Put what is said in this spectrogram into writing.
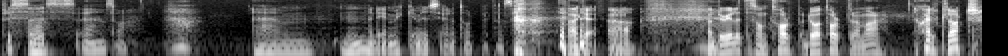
precis eh, så. Ehm, mm, men det är mycket mysigare torpet alltså. Okej. ja. Ja. Ja, du är lite sån torp, du har torpdrömmar. Självklart.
